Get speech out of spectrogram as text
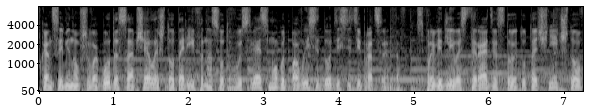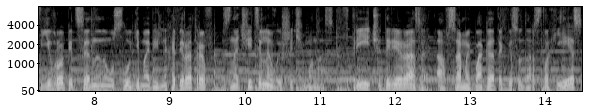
В конце минувшего года сообщалось, что тарифы на сотовую связь могут повысить до 10%. Справедливости ради стоит уточнить, что в Европе цены на услуги мобильных операторов значительно выше, чем у нас. В 3-4 раза, а в самых богатых государствах ЕС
